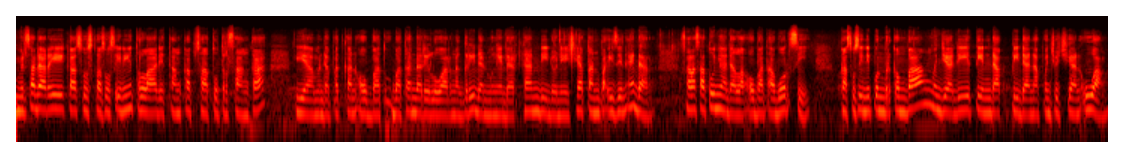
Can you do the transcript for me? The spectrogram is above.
Pemirsa dari kasus-kasus ini telah ditangkap satu tersangka. Ia mendapatkan obat-obatan dari luar negeri dan mengedarkan di Indonesia tanpa izin edar. Salah satunya adalah obat aborsi. Kasus ini pun berkembang menjadi tindak pidana pencucian uang.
